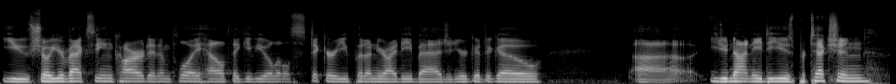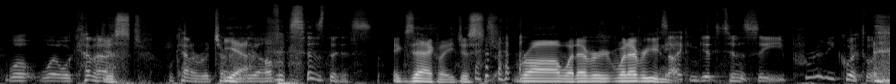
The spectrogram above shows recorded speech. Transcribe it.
you show your vaccine card at employee health. They give you a little sticker you put on your ID badge, and you're good to go. Uh, you do not need to use protection. What what, what kind of Just what kind of return Yeah. to the office is this? exactly, just raw, whatever, whatever you need. I can get to Tennessee pretty quickly.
